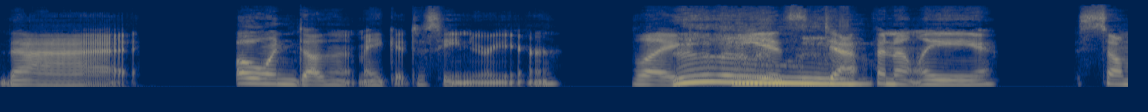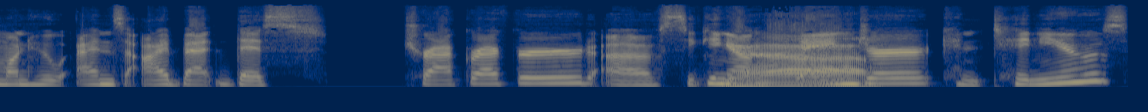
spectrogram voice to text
that Owen doesn't make it to senior year. Like he is definitely someone who ends I bet this track record of seeking out danger continues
